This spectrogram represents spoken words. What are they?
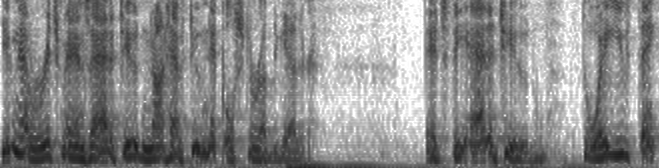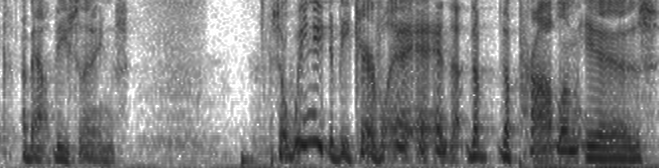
You can have a rich man's attitude and not have two nickels to rub together. It's the attitude, the way you think about these things. So we need to be careful. And the, the, the problem is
